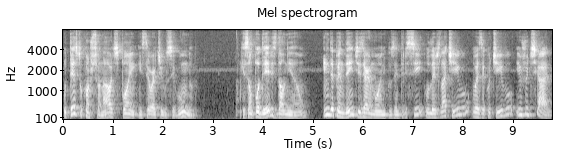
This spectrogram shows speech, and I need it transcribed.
O texto constitucional dispõe em seu artigo 2 que são poderes da União, independentes e harmônicos entre si, o legislativo, o executivo e o judiciário.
